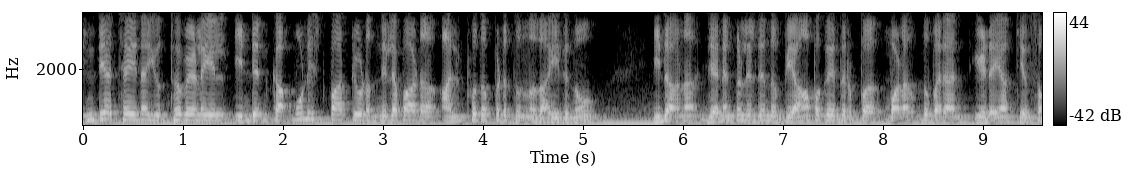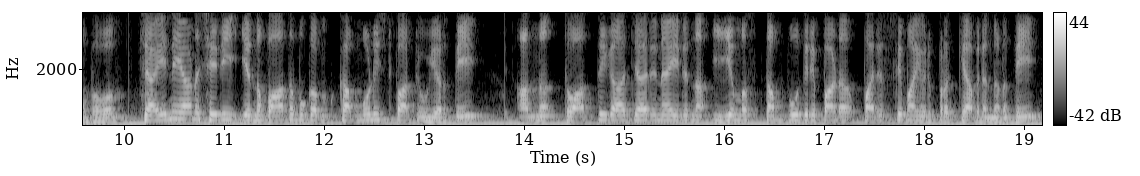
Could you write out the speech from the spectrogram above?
ഇന്ത്യ ചൈന യുദ്ധവേളയിൽ ഇന്ത്യൻ കമ്മ്യൂണിസ്റ്റ് പാർട്ടിയുടെ നിലപാട് അത്ഭുതപ്പെടുത്തുന്നതായിരുന്നു. ഇതാണ് ജനങ്ങളിൽ നിന്ന് വ്യാപക എതിർപ്പ് വളർന്നു വരാൻ ഇടയാക്കിയ സംഭവം. ചൈനയാണ് ശരി എന്ന വാദമുഖം കമ്മ്യൂണിസ്റ്റ് പാർട്ടി ഉയർത്തി. അന്ന് ത്വാത്വികാചാര്യനായിരുന്ന ഇ എം എസ് നമ്പൂതിരിപ്പാട് പരസ്യമായ ഒരു പ്രഖ്യാപനം നടത്തി.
